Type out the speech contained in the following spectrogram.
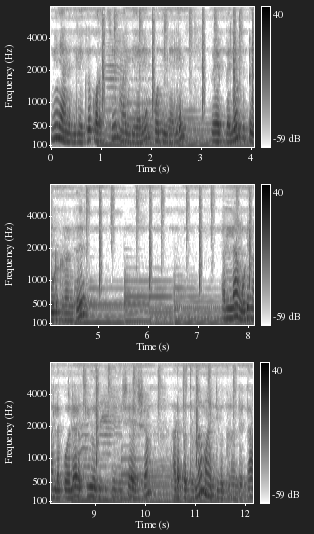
ഇനി ഞാനിതിലേക്ക് കുറച്ച് മല്ലിയിലയും പുതിനയിലയും വേപ്പിലയും ഇട്ട് കൊടുക്കുന്നുണ്ട്. എല്ലാം കൂടി നല്ലപോലെ ഇളക്കി യോജിപ്പിച്ചതിന് ശേഷം അടുപ്പത്തുനിന്ന് മാറ്റി വെക്കുന്നുണ്ട് കേട്ടോ.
